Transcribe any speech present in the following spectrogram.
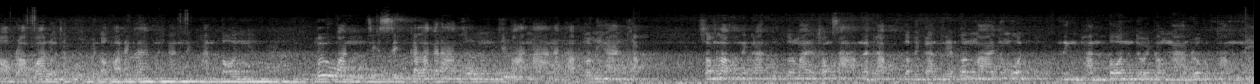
ตอบรับว่าเราจะปลูกเป็นดอกไม้แรกๆเหมือนกัน1,000 ต้น เมื่อวันที่ 10 กรกฎาคมที่ผ่านมานะครับ ก็มีงานครับสำหรับในการปลูกต้นไม้ในช่อง 3 นะครับ เรามีการเตรียมต้นไม้ทั้งหมด 1,000 ต้น โดยทำงานร่วมกับทำนี้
